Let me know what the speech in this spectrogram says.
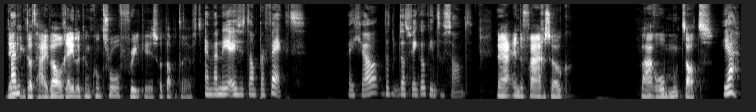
Denk Maar- ik dat hij wel redelijk een control freak is wat dat betreft. En wanneer is het dan perfect? Weet je wel? Dat, dat vind ik ook interessant. Nou ja, en de vraag is ook: waarom moet dat Ja,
